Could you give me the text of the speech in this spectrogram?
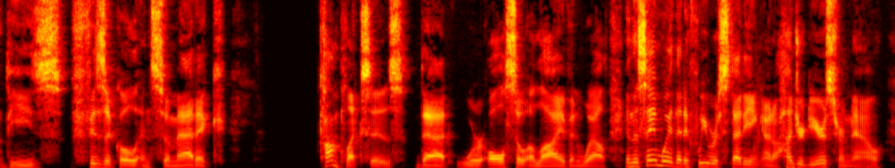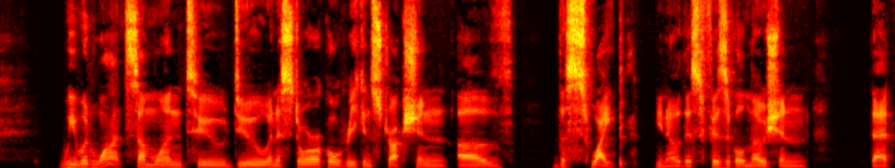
these physical and somatic complexes that were also alive and well. In the same way that if we were studying at 100 years from now, we would want someone to do an historical reconstruction of the swipe, you know, this physical motion that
